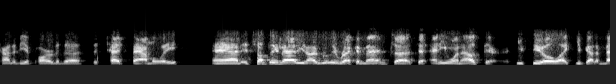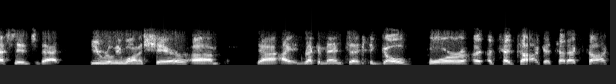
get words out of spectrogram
kind of be a part of the the TED family, and it's something that you know I'd really recommend to to anyone out there. If you feel like you've got a message that you really want to share, um, yeah, I recommend to to go for a, a TED talk, a TEDx talk.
